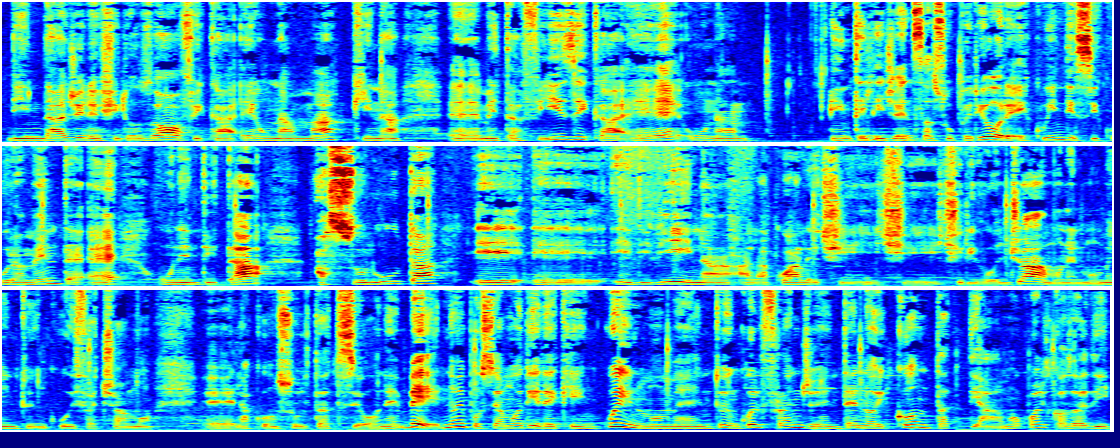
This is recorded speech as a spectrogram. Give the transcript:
di indagine filosofica, è una macchina eh, metafisica, è una intelligenza superiore e quindi sicuramente è un'entità assoluta e, e, e, divina alla quale ci, ci, ci, rivolgiamo nel momento in cui facciamo eh, la consultazione, beh, noi possiamo dire che in quel momento, in quel frangente, noi contattiamo qualcosa di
